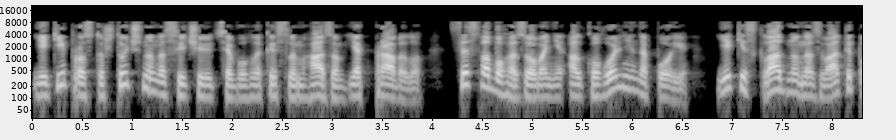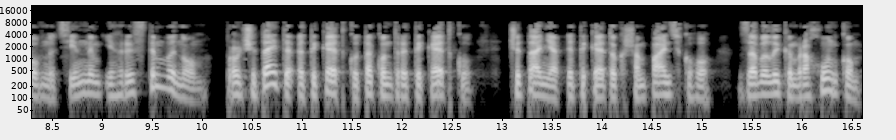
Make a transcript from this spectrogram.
які просто штучно насичуються вуглекислим газом, як правило, це слабогазовані алкогольні напої, які складно назвати повноцінним ігристим вином. Прочитайте етикетку та контретикетку. Читання етикеток шампанського за великим рахунком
